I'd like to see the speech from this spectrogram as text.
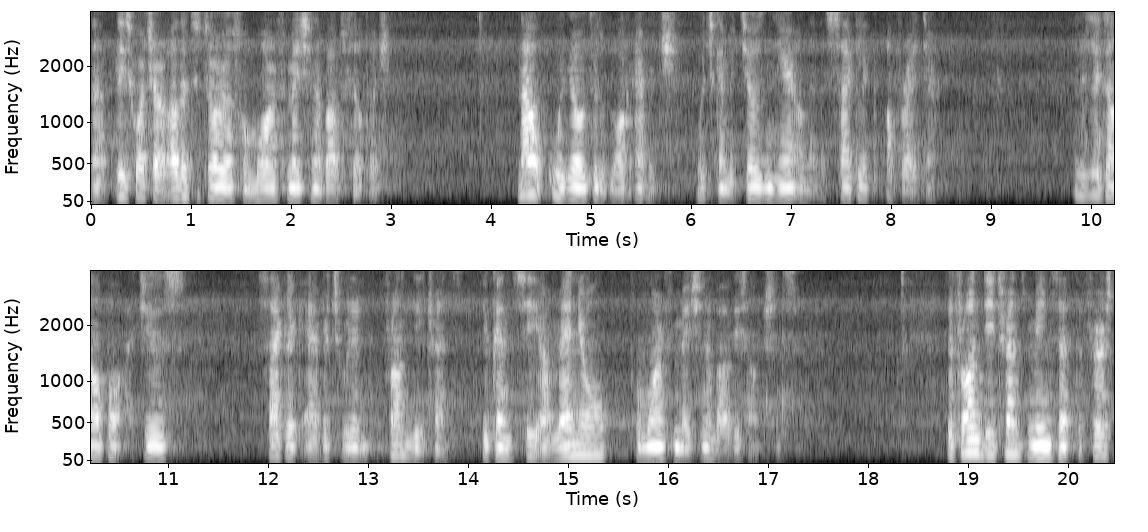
Uh, please watch our other tutorials for more information about filters. Now we go to the block average which can be chosen here on the cyclic operator. In this example I choose cyclic average with front detrend. You can see our manual for more information about these options. The front detrend means that the first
